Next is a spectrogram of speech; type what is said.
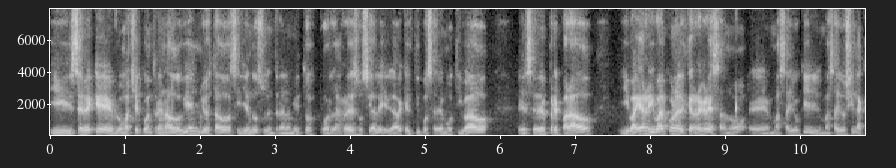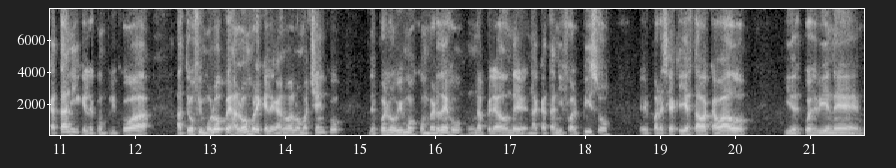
y se ve que Lomacheco ha entrenado bien. Yo he estado siguiendo sus entrenamientos por las redes sociales y la verdad que el tipo se ve motivado, eh, se ve preparado y vaya rival con el que regresa, ¿no? Eh, Masayoshi, Masayoshi Nakatani, que le complicó a, a Teófimo López, al hombre que le ganó a Lomachenko. Después lo vimos con Verdejo, una pelea donde Nakatani fue al piso, parecía que ya estaba acabado y después viene,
